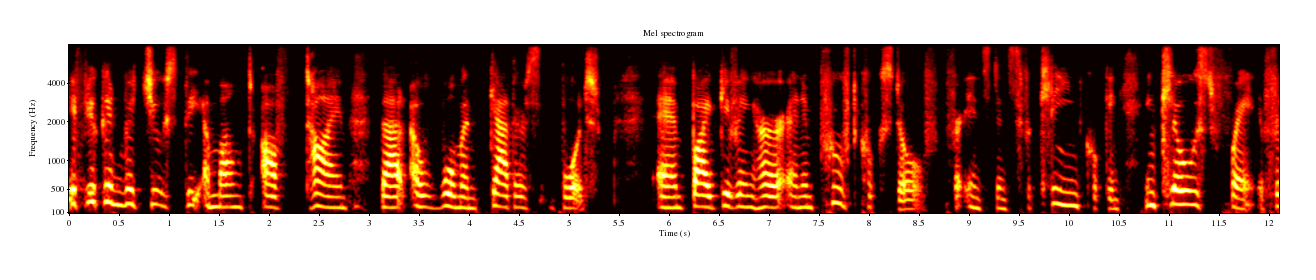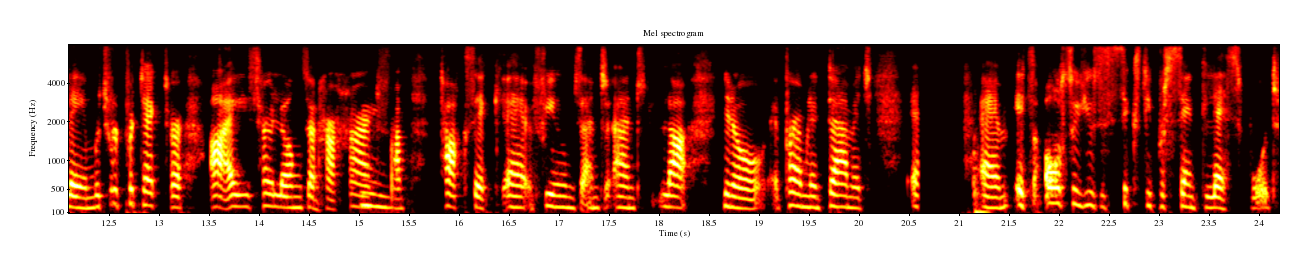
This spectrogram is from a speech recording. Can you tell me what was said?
if you can reduce the amount of time that a woman gathers wood um, by giving her an improved cook stove, for instance, for clean cooking, enclosed frame, flame, which will protect her eyes, her lungs, and her heart mm. from toxic uh, fumes and and you know permanent damage. Um, it also uses 60% less wood.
